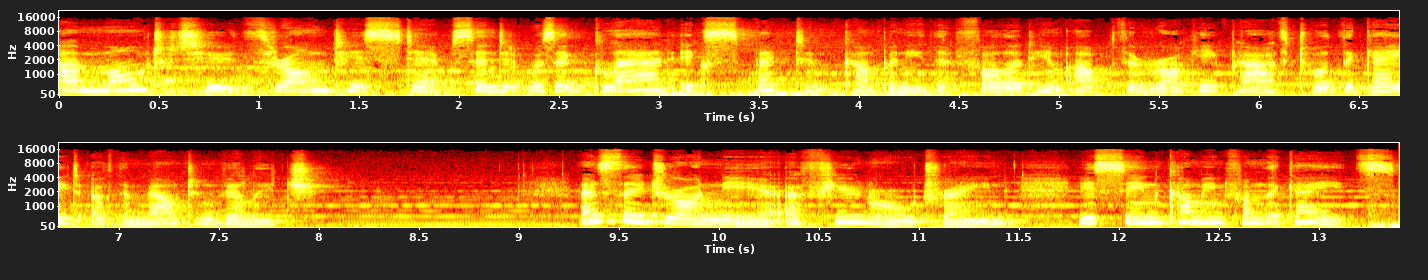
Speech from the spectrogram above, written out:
A multitude thronged his steps, and it was a glad, expectant company that followed him up the rocky path toward the gate of the mountain village. As they draw near, a funeral train is seen coming from the gates.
